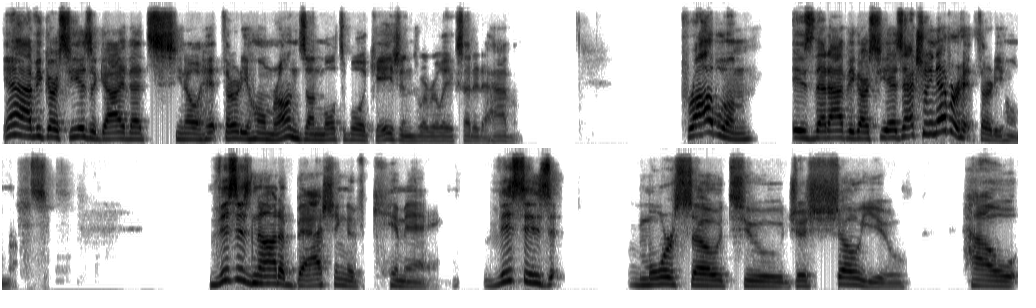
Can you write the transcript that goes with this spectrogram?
"Yeah, Avi Garcia is a guy that's you know hit 30 home runs on multiple occasions. We're really excited to have him." Problem is that Avi Garcia has actually never hit 30 home runs. This is not a bashing of Kim Ng. This is more so to just show you how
